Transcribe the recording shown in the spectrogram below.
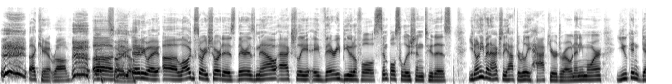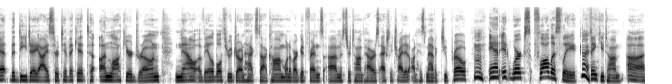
I can't, Rob. Uh, sorry, go. Anyway, uh, long story short is there is now actually a very beautiful, simple solution to this. You don't even actually have to really hack your drone anymore. You can get the DJI certificate to unlock your drone now available through dronehacks.com. One of our good friends, uh, Mr. Tom Powers, actually tried it on his Mavic 2 Pro, and it works flawlessly. Nice. Thank you, Tom. Uh,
